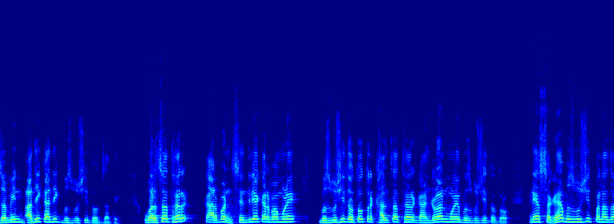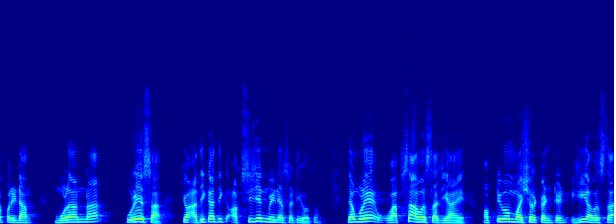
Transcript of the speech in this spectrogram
जमीन अधिकाधिक भुसभुशीत होत जाते. वरचा थर कार्बन सेंद्रिय कार्बामुळे भुसभुशीत होतो तर खालचा थर गांडुळांमुळे भुसभुशीत होतो. आणि या सगळ्या भुसभुशीतपणाचा परिणाम मुळांना पुरेसा किंवा अधिकाधिक ऑक्सिजन मिळण्यासाठी होतो. त्यामुळे वापसा अवस्था जी आहे ऑप्टिमम मॉइश्चर कंटेंट ही अवस्था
